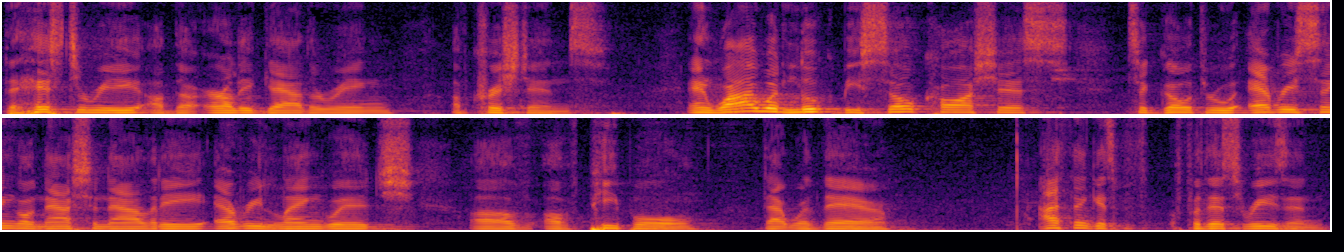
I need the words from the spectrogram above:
the history of the early gathering of Christians. And why would Luke be so cautious to go through every single nationality, every language of, of people that were there. I think it's for this reason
